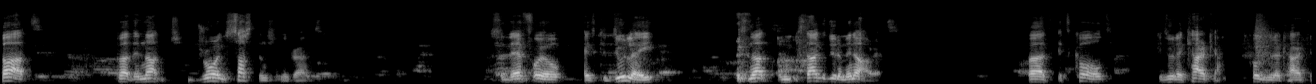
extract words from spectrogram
But but they're not drawing sustenance from the ground. So therefore it's Kedule, it's not it's not Kedule Minaret. But it's called Kedule Karka. It's called Kedule Karka.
